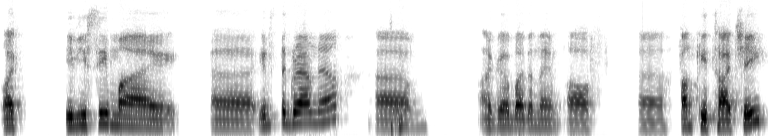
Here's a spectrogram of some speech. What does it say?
like if you see my uh, Instagram now, um, I go by the name of uh, Funky Tai Chi.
